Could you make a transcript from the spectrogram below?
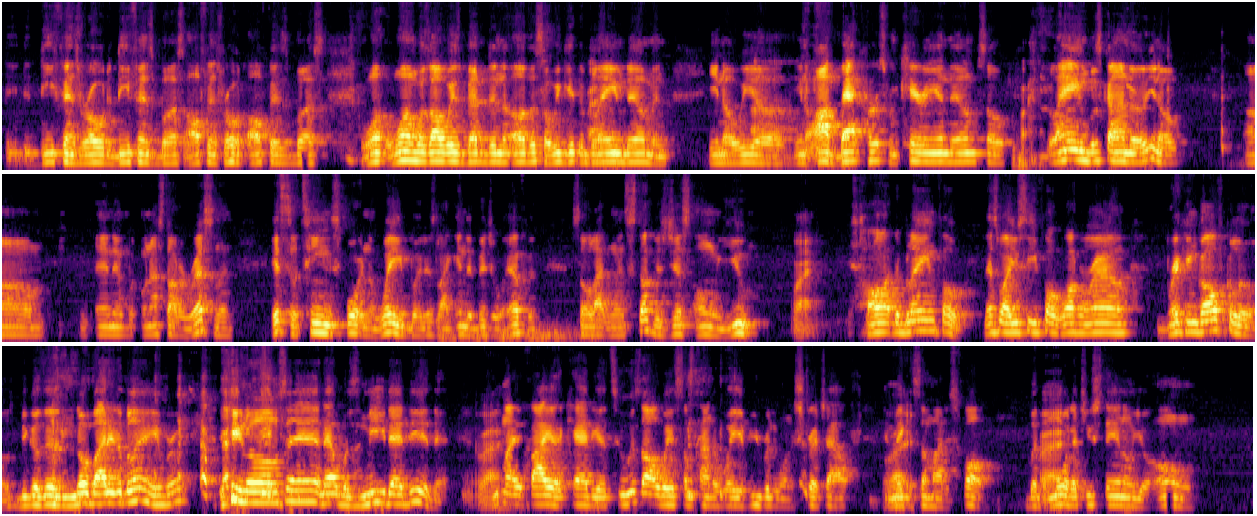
the, the defense rode the defense bus, offense rode offense bus. One one was always better than the other, so we get to Right. blame them, and You know, we uh, you know, our back hurts from carrying them. So blame was kind of, you know, um, and then when I started wrestling, it's a team sport in a way, but it's like individual effort. So like when stuff is just on you, Right. it's hard to blame folk. That's why you see folk walk around breaking golf clubs because there's nobody to blame, bro. You know what I'm saying? That was me that did that. You might fire a caddy or two. It's always some kind of way if you really want to stretch out and make it somebody's fault. But the Right. more that you stand on your own,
